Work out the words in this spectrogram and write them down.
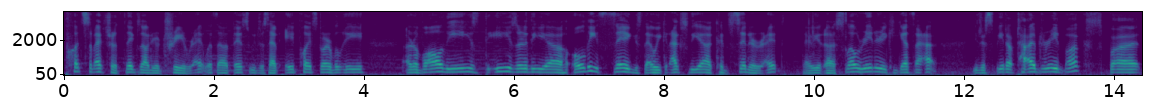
put some extra things on your tree, right? Without this, we just have eight points normally. Out of all these, these are the uh, only things that we can actually uh, consider, right? I mean, a slow reader, you can get that. You just speed up time to read books, but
